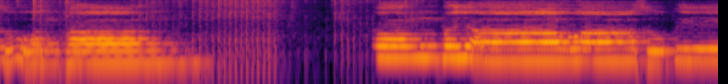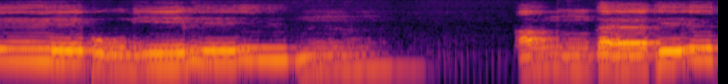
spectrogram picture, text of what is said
งพระสวงคางองพระยาวาสุกีผู้มีฤทธิ์ตั้งแต่ทิศ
